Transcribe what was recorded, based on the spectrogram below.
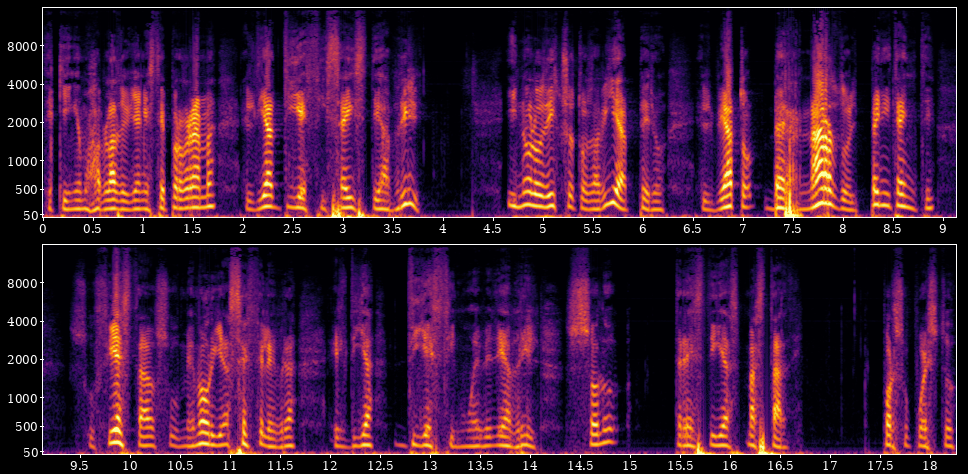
de quien hemos hablado ya en este programa, el día 16 de abril. Y no lo he dicho todavía, pero el beato Bernardo el penitente su fiesta o su memoria se celebra el día 19 de abril, solo tres días más tarde. Por supuesto,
